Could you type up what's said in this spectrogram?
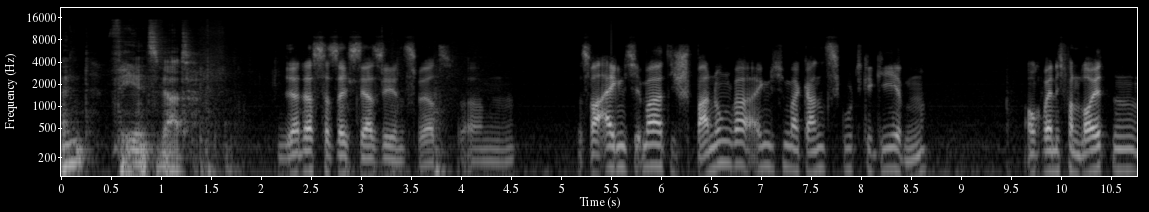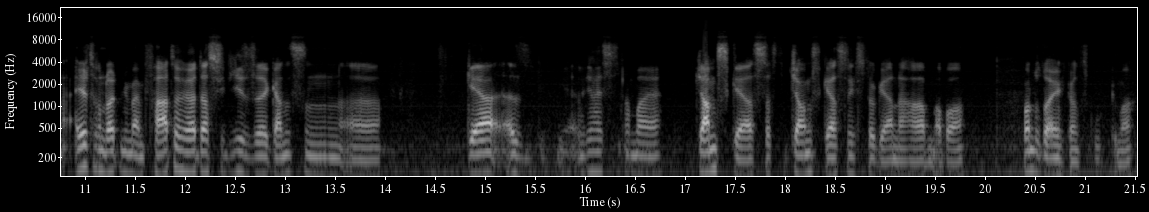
empfehlenswert. Ja, das ist tatsächlich sehr sehenswert. Ähm, es war eigentlich immer, die Spannung war eigentlich immer ganz gut gegeben. Auch wenn ich von Leuten, älteren Leuten wie meinem Vater höre, dass sie diese ganzen, äh, Scare, also, wie heißt es nochmal, Jumpscares, dass die Jumpscares nicht so gerne haben, aber fand das eigentlich ganz gut gemacht.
